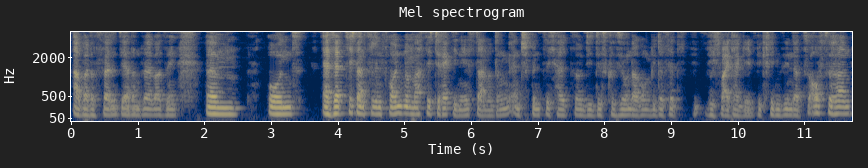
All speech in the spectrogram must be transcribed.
aber das werdet ihr ja dann selber sehen. Ähm, und er setzt sich dann zu den Freunden und macht sich direkt die nächste an. Und dann entspinnt sich halt so die Diskussion darum, wie das jetzt, wie es weitergeht. Wie kriegen sie ihn dazu aufzuhören?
